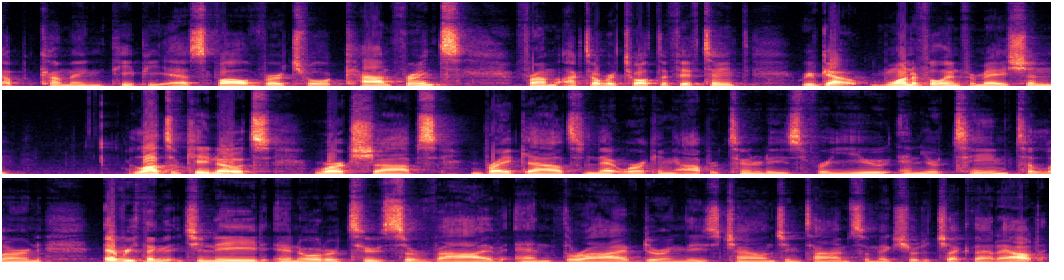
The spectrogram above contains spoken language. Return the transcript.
upcoming PPS Fall Virtual Conference from October 12th to 15th. We've got wonderful information Lots of keynotes, workshops, breakouts, networking opportunities for you and your team to learn everything that you need in order to survive and thrive during these challenging times. So make sure to check that out.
